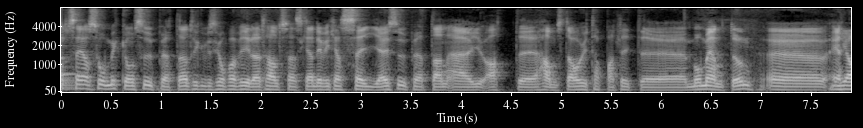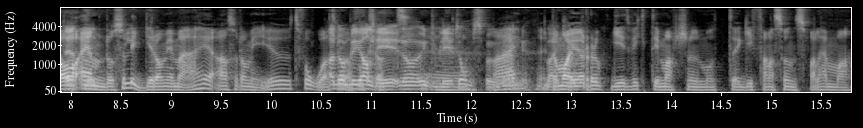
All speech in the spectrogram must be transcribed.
Behöver inte säga så mycket om Superettan. Jag tycker vi ska hoppa vidare till Allsvenskan. Det vi kan säga i Superettan är ju att eh, Halmstad har ju tappat lite momentum. Eh, 1-1 Ja, mot- ändå så ligger de ju med. Alltså de är ju tvåa. Ja, de blir aldrig- de har inte blivit Eh, omsprungna Nej, ännu, de har ju en ruggigt viktig match nu mot eh, Giffarna Sundsvall hemma.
